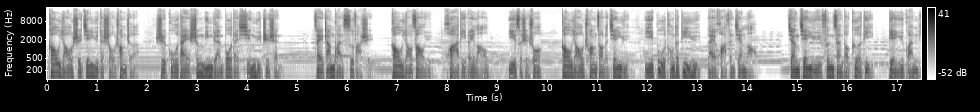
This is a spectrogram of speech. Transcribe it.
高尧是监狱的首创者，是古代声名远播的刑狱之神。在掌管司法时，高尧造狱，画地为牢，意思是说，高尧创造了监狱，以不同的地域来划分监牢，将监狱分散到各地，便于管理。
